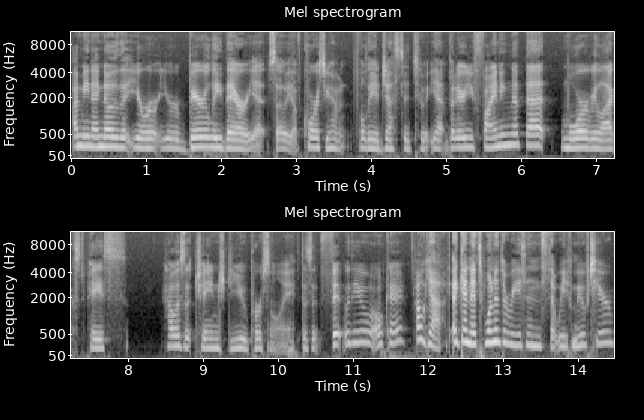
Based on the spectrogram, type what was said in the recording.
I mean, I know that you're you're barely there yet, so of course you haven't fully adjusted to it yet. But are you finding that that more relaxed pace? How has it changed you personally? Does it fit with you? Okay. Oh, yeah. Again, it's one of the reasons that we've moved here.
